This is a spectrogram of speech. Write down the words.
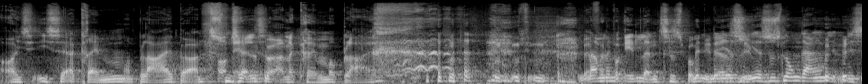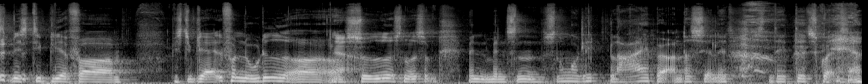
og is- især grimme og blege børn, Og synes jeg alle altid. børn er grimme og blege. I Nå, hvert fald men- på et eller andet tidspunkt Men, i men jeg, deres liv. jeg synes nogle gange, hvis, hvis de bliver for... Hvis de bliver alt for nuttede og, og Ja. søde og sådan noget, så, men, men sådan, sådan nogle lidt blege børn, der ser lidt, sådan, det, det er sgu altså, ja.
